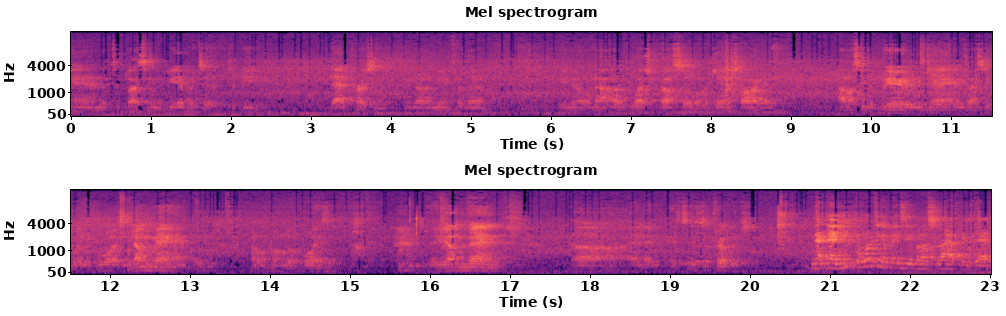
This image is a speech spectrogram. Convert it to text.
and it's a blessing to be able to, to be that person. You know what I mean for them. You know, when I Russell or James Harden, I don't see the beard in James. I see little boy, a young man. I don't want to call them little boys. They're young men uh, and it, it's, it's a privilege. Now, now you, the one thing amazing about Slap is that,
